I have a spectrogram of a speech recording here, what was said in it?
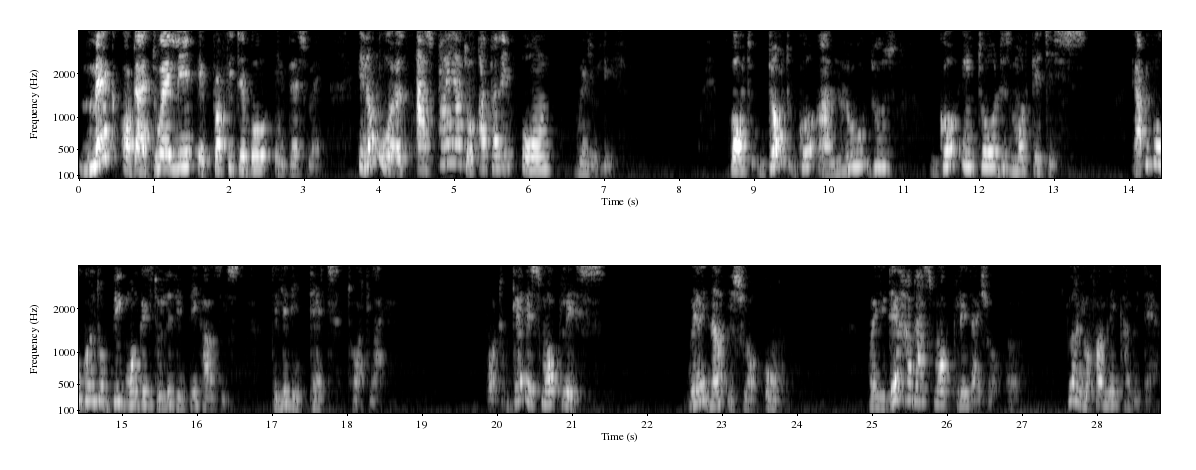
make of that dwelling a profitable investment. In other words, aspire to actually own where you live. But don't go and lose, go into these mortgages. There are people going to big mortgages to live in big houses. They live in debt throughout life. But get a small place where now is your own. When you then have that small place that is your own, you and your family can be there.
